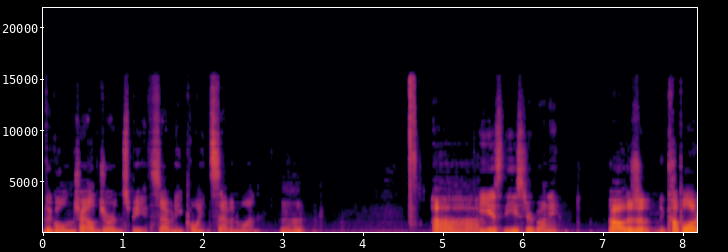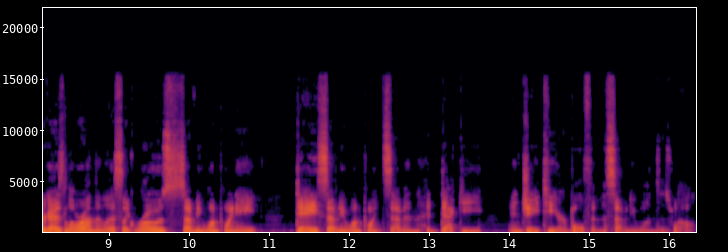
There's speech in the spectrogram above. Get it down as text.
The Golden Child Jordan Spieth 70.71. Uh, he is the Easter Bunny. Oh, there's a, a couple other guys lower on that list, like Rose 71.8, Day 71.7, Hideki and JT are both in the 71s as well.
